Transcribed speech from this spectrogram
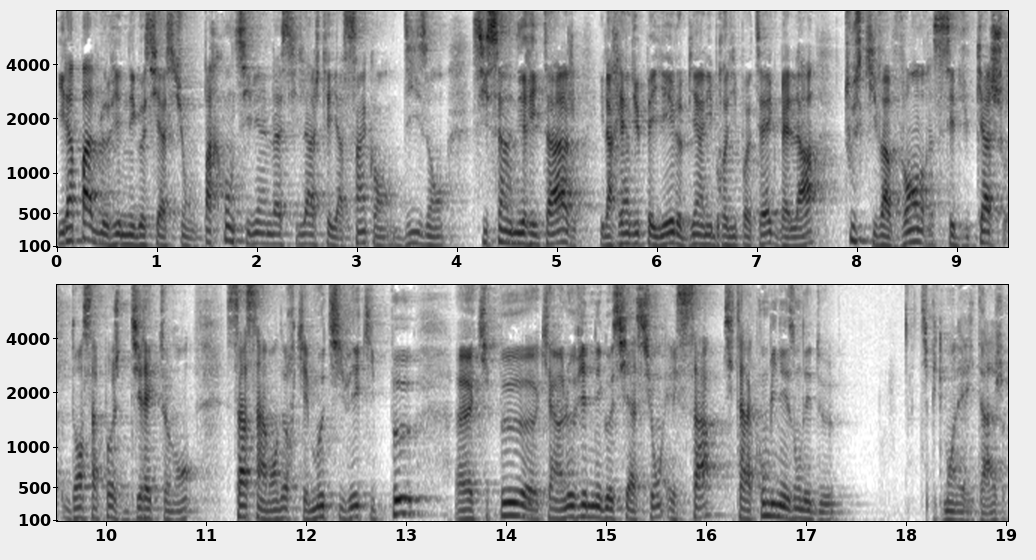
il n'a pas de levier de négociation. Par contre, s'il vient s'il l'a acheté il y a cinq ans, dix ans, si c'est un héritage, il a rien dû payer, le bien libre d'hypothèque, ben là, tout ce qu'il va vendre, c'est du cash dans sa poche directement. Ça, c'est un vendeur qui est motivé, qui peut, euh, qui peut, euh, qui a un levier de négociation. Et ça, si tu as la combinaison des deux, typiquement l'héritage.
